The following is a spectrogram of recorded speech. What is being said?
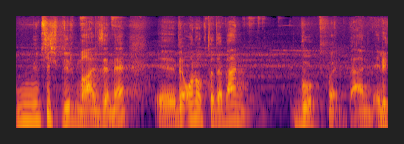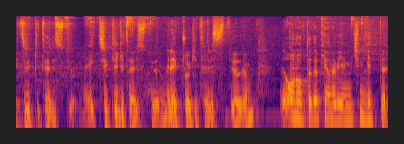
müthiş bir malzeme E, ve o noktada ben bu. Ben elektrik gitar istiyorum, elektrikli gitar istiyorum, elektro gitar istiyorum. E, O noktada piyano benim için bitti.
